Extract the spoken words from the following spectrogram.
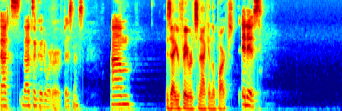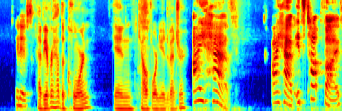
that's that's a good order of business. Um, Is that your favorite snack in the parks? it is. It is. Have you ever had the corn in California Adventure? I have. I have. It's top five.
